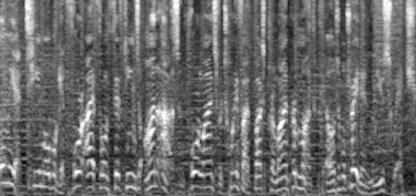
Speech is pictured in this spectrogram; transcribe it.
Only at T-Mobile get four iPhone 15s on us and four lines for 25 bucks per line per month with eligible trade-in when you switch.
